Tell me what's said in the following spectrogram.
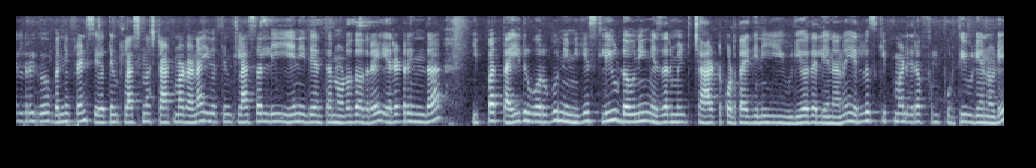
ಎಲ್ರಿಗೂ ಬನ್ನಿ ಫ್ರೆಂಡ್ಸ್ ಇವತ್ತಿನ ಕ್ಲಾಸ್ನ ಸ್ಟಾರ್ಟ್ ಮಾಡೋಣ. ಇವತ್ತಿನ ಕ್ಲಾಸಲ್ಲಿ ಏನಿದೆ ಅಂತ ನೋಡೋದಾದರೆ ಎರಡರಿಂದ ಇಪ್ಪತ್ತೈದರವರೆಗೂ ನಿಮಗೆ ಸ್ಲೀವ್ ಡೌನಿಂಗ್ ಮೆಜರ್ಮೆಂಟ್ ಚಾರ್ಟ್ ಕೊಡ್ತಾ ಇದ್ದೀನಿ ಈ ವಿಡಿಯೋದಲ್ಲಿ ನಾನು. ಎಲ್ಲೂ ಸ್ಕಿಪ್ ಮಾಡಿದಿರ ಫುಲ್ ಪೂರ್ತಿ ವಿಡಿಯೋ ನೋಡಿ.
